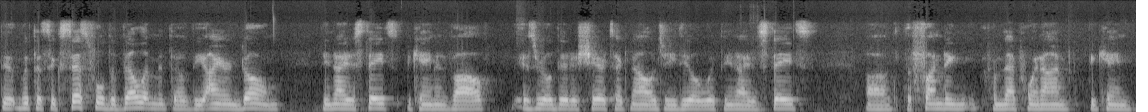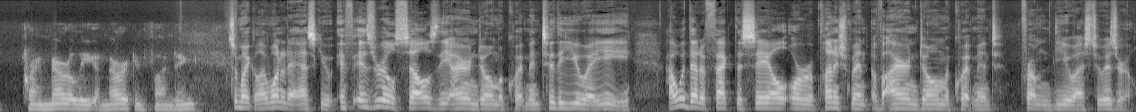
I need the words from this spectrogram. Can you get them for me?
The, with the successful development of the Iron Dome, the United States became involved. Israel did a shared technology deal with the United States. Uh, the funding from that point on became primarily American funding. So, Michael, I wanted to ask you if Israel sells the Iron Dome equipment to the UAE, how would that affect the sale or replenishment of Iron Dome equipment from the U.S. to Israel?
